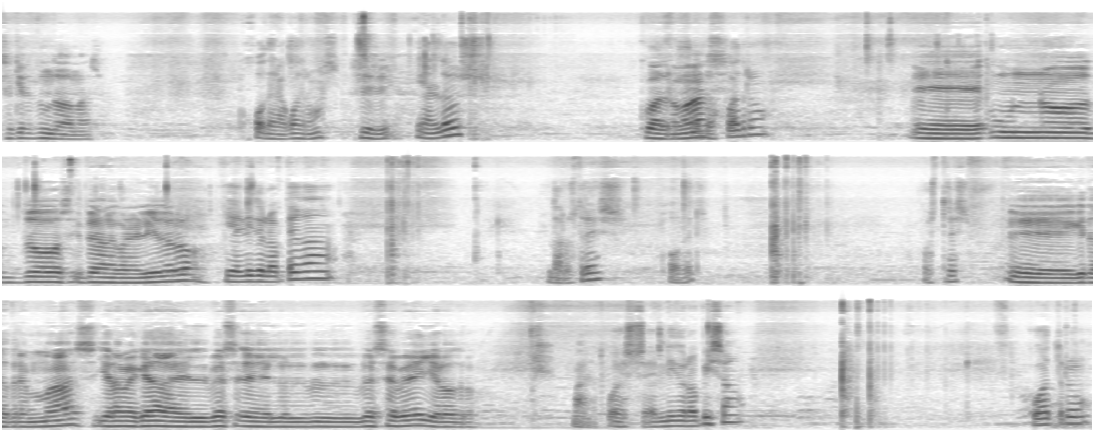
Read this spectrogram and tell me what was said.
se quita un dado más. Joder, a 4 más. Sí, sí. Y al 2. 4 más. 4. 1, 2 y pégame con el ídolo. Y el ídolo pega. Da los 3. Joder. Pues 3. Eh, quita 3 más. Y ahora me queda el, BS el, el BSB y el otro. Vale, pues el ídolo pisa. 4.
